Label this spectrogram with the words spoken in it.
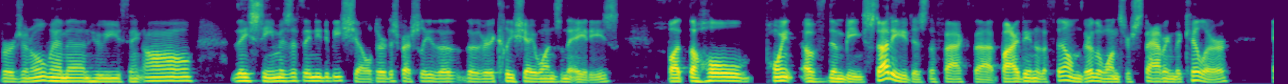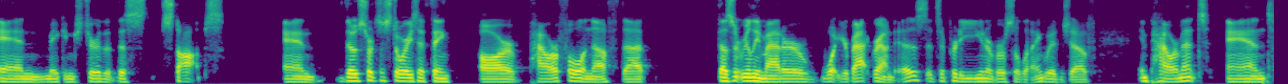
virginal women who you think oh they seem as if they need to be sheltered especially the the very cliche ones in the 80s but the whole point of them being studied is the fact that by the end of the film they're the ones who are stabbing the killer and making sure that this stops. And those sorts of stories i think are powerful enough that doesn't really matter what your background is. It's a pretty universal language of empowerment and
